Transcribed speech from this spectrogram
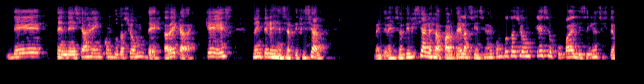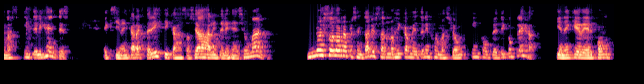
de tendencias en computación de esta década, que es la inteligencia artificial. La inteligencia artificial es la parte de las ciencias de computación que se ocupa del diseño de sistemas inteligentes. Exhiben características asociadas a la inteligencia humana, no es solo representar y usar lógicamente la información incompleta y compleja. Tiene que ver con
